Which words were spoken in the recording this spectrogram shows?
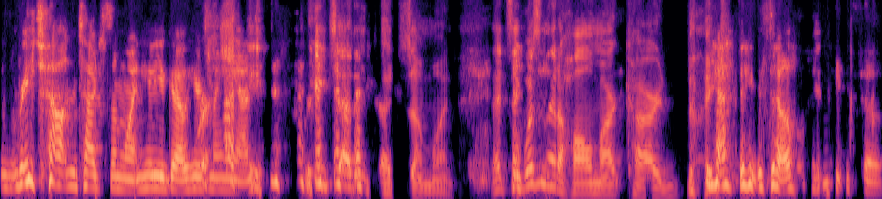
Reach out and touch someone. Here you go. Here's my hand. Reach out and touch someone. That's it. Wasn't that a Hallmark card? Like, yeah, I think so. I think so.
